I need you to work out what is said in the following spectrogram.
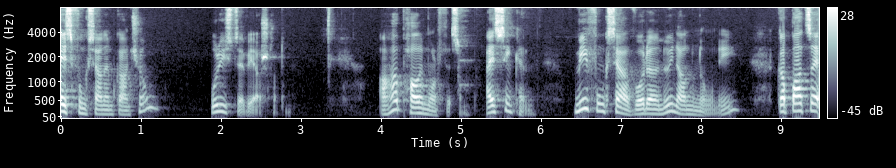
այս ֆունկցիան եմ կանչում ուրիշ ձևի աշխատում։ Ահա polymorphism։ Այսինքն մի ֆունկցիա, որը նույն անունը ունի, կպած է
